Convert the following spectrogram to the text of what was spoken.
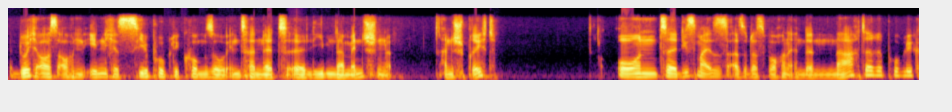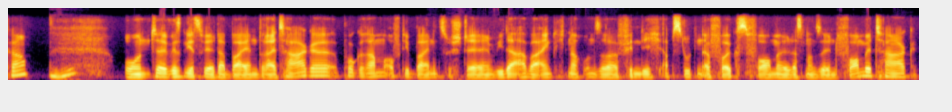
durchaus auch ein ähnliches Zielpublikum, so Internet äh, liebender Menschen anspricht. Und äh, diesmal ist es also das Wochenende nach der Republika. Mhm. Und äh, wir sind jetzt wieder dabei, ein Drei-Tage-Programm auf die Beine zu stellen. Wieder aber eigentlich nach unserer, finde ich, absoluten Erfolgsformel, dass man so den Vormittag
